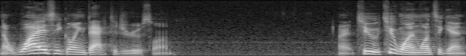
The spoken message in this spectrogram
Now, why is he going back to Jerusalem? All right, 2, 2 1, once again.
